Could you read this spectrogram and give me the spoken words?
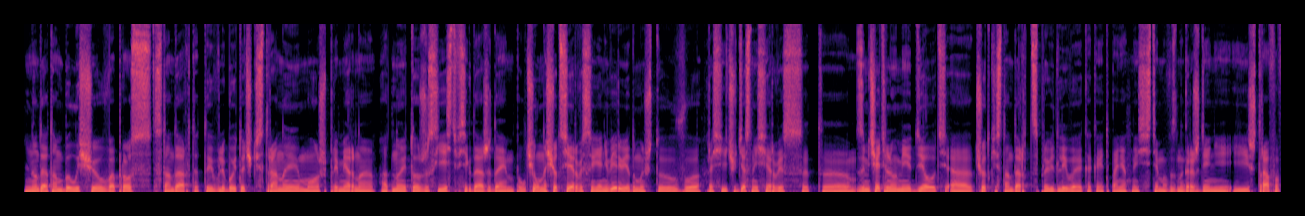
Ну да, там был еще вопрос стандарта. Ты в любой точке страны можешь примерно одно и то же съесть, всегда ожидаемо получил. Насчет сервиса я не верю. Я думаю, что в России чудесный сервис. Это замечательно умеют делать. А четкий стандарт, справедливая какая-то понятная система вознаграждений и штрафов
